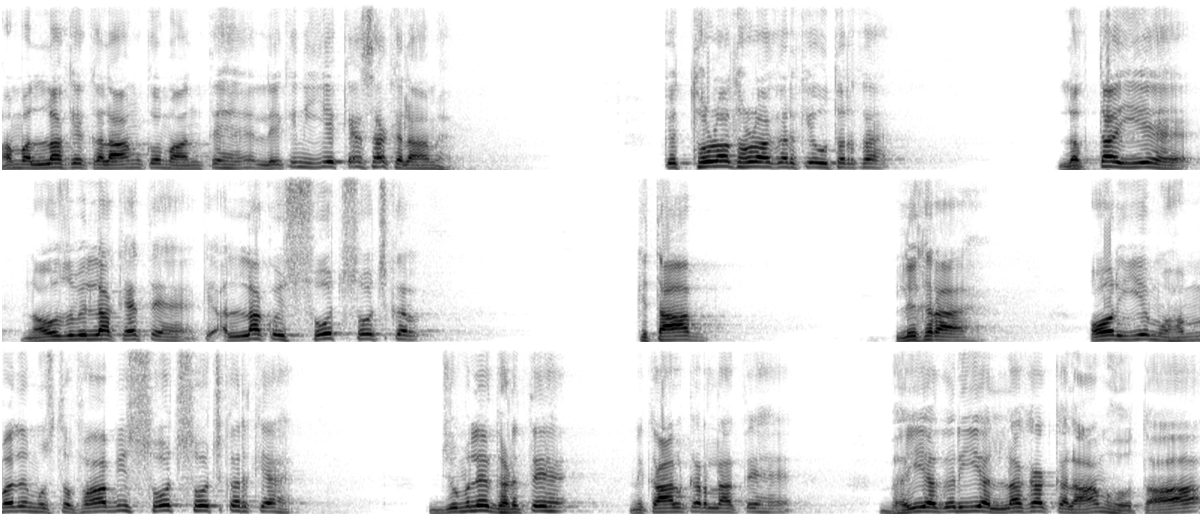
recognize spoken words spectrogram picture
ہم اللہ کے کلام کو مانتے ہیں، لیکن یہ کیسا کلام ہے؟ کہ تھوڑا تھوڑا کر کے اترتا ہے۔ لگتا یہ ہے نوز باللہ کہتے ہیں کہ اللہ کوئی سوچ سوچ کر کتاب لکھ رہا ہے اور یہ محمد مصطفیٰ بھی سوچ سوچ کر کیا ہے۔ جملے گھڑتے ہیں، نکال کر لاتے ہیں۔ بھائی، اگر یہ اللہ کا کلام ہوتا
